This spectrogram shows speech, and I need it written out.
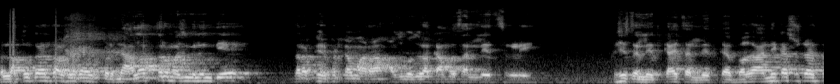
पण लातूरकरांचं औषध काय पडत नाही. आलात तर माझी विनंती आहे जरा फेरफटका मारा. आजूबाजूला कामं चालले आहेत सगळे. कसे चाललेत? काय चाललेत? काय बघा. आणि काय सूचना तर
